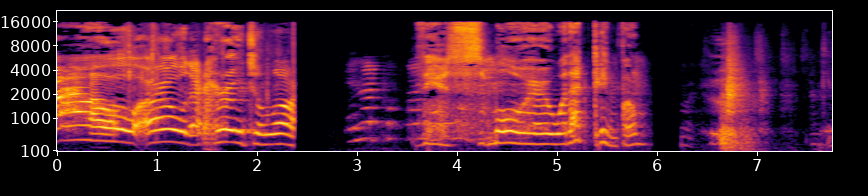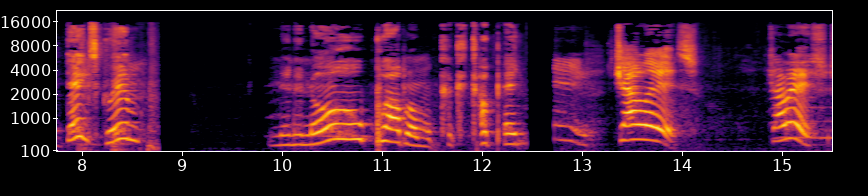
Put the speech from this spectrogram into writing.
ow, ow, that hurts a lot. There's more where that came from. Thanks, Grim. No, no, no problem, Cuphead. Chalice! Chalice!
